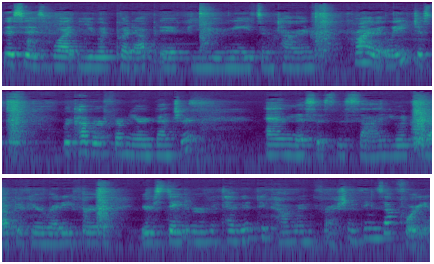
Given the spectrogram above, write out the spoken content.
This is what you would put up if you need some time privately just to recover from your adventure. And this is the sign you would put up if you're ready for your stateroom attendant to come and freshen things up for you.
